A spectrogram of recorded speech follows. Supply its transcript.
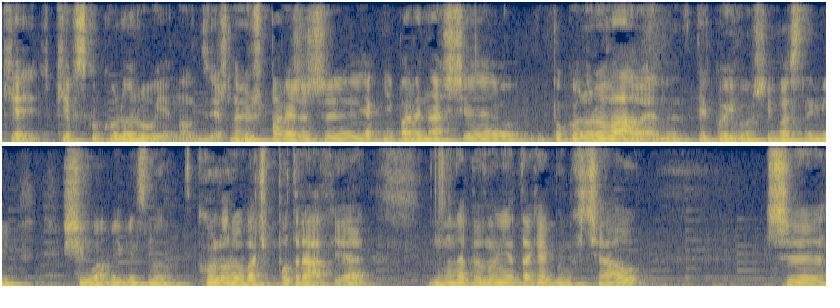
kie, kiepsko koloruje. No wiesz, no już parę rzeczy, jak nie paręnaście, pokolorowałem tylko i wyłącznie własnymi siłami, więc no kolorować potrafię. No na pewno nie tak, jakbym chciał. Czy,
